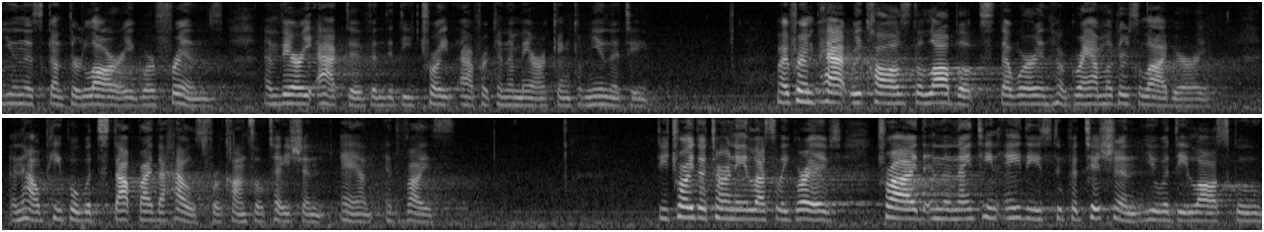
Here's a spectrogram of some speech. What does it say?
Eunice Gunther Laurie, were friends and very active in the Detroit African American community. My friend Pat recalls the law books that were in her grandmother's library and how people would stop by the house for consultation and advice. Detroit attorney Leslie Graves tried in the 1980s to petition U of D Law School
